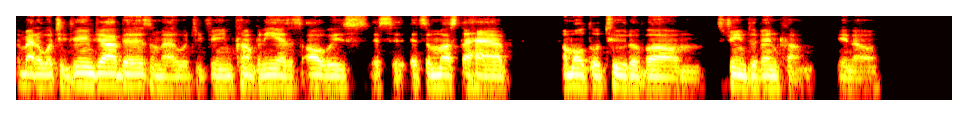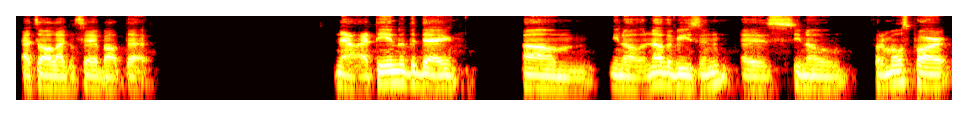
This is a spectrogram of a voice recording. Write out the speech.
no matter what your dream job is no matter what your dream company is it's always it's it's a must to have a multitude of um, streams of income. You know, that's all I can say about that. Now, at the end of the day, um, you know, another reason is, you know, for the most part,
